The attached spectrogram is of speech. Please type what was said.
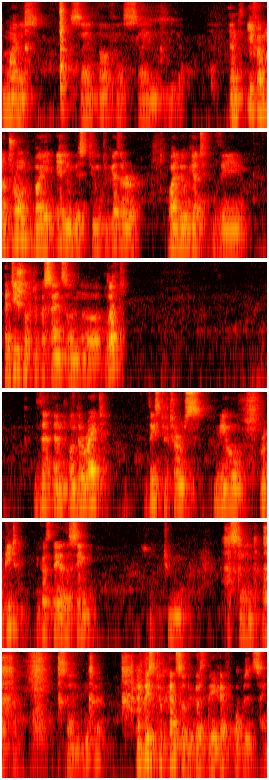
minus sine alpha sine beta. And if I'm not wrong, by adding these two together, one will get the addition of two cosines on uh, left then, and on the right, these two terms will repeat because they are the same. So 2 cosine alpha cosine beta. And these two cancel because they have opposite sign.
